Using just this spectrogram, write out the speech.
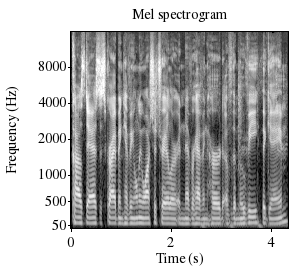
Kyle's dad is describing, having only watched the trailer and never having heard of the movie, the game.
